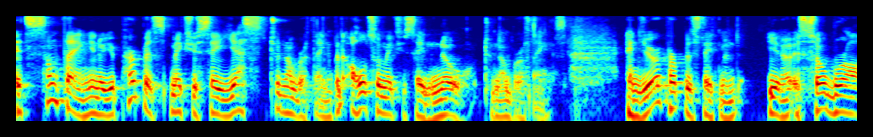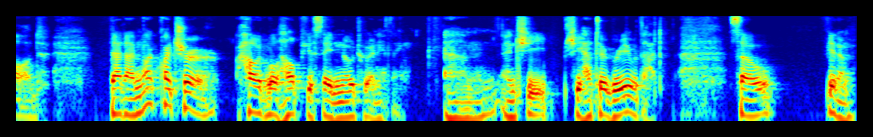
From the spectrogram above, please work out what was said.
it's something, you know, your purpose makes you say yes to a number of things, but also makes you say no to a number of things. And your purpose statement, you know, is so broad that I'm not quite sure how it will help you say no to anything. Um, and she she had to agree with that. So you know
